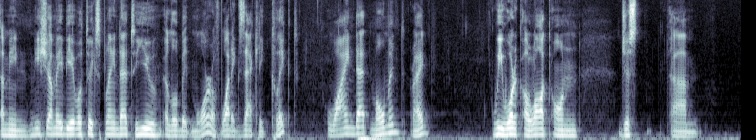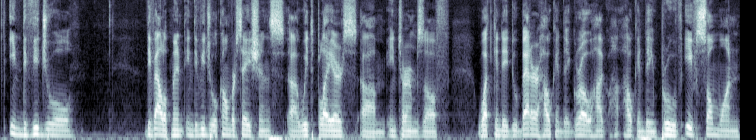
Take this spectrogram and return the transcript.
I mean, Misha may be able to explain that to you a little bit more of what exactly clicked, why in that moment, right? We work a lot on just um, individual development, individual conversations uh, with players um, in terms of what can they do better, how can they grow, how, how can they improve. If someone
